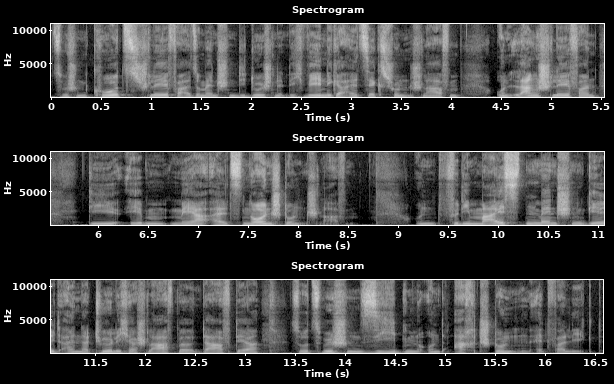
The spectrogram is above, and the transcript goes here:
zwischen Kurzschläfer, also Menschen, die durchschnittlich weniger als sechs Stunden schlafen, und Langschläfern, die eben mehr als neun Stunden schlafen. Und für die meisten Menschen gilt ein natürlicher Schlafbedarf, der so zwischen sieben und acht Stunden etwa liegt.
